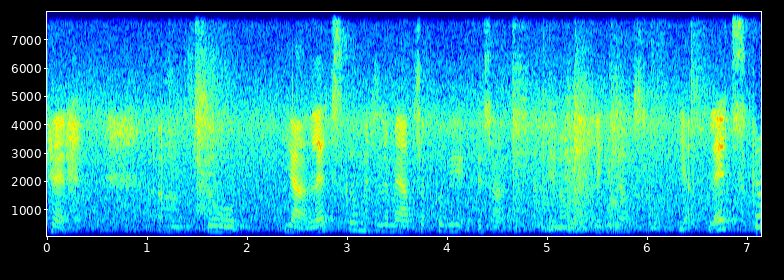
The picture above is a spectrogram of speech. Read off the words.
खैर सो या लेट्स गो मतलब मैं आप सबको भी अपने साथ यू नो लेके जाऊँ सो या लेट्स गो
